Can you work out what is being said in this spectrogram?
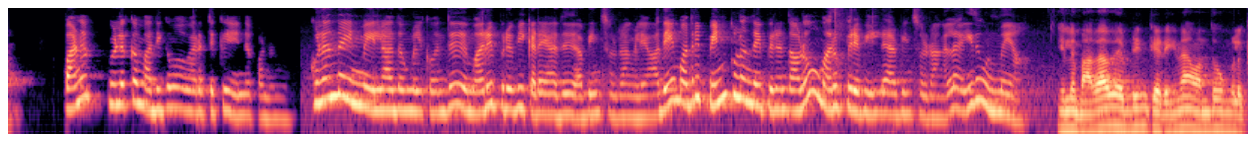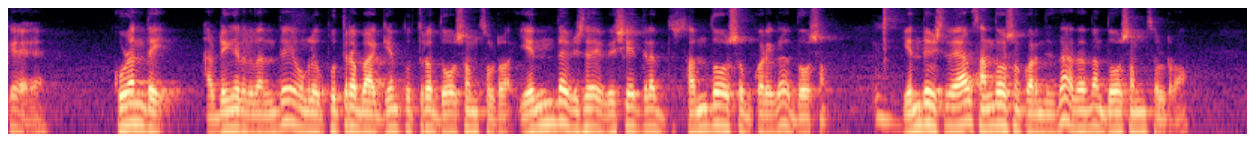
பணப்புழக்கம் அதிகமா வரதுக்கு என்ன பண்ணணும்? குழந்தையின்மை இல்லாதவங்களுக்கு வந்து மறுபிறவி கிடையாது அப்படின்னு சொல்றாங்க இல்லையா? அதே மாதிரி பெண் குழந்தை பிறந்தாலும் மறுபிறவி இல்லை அப்படின்னு சொல்றாங்கல்ல? இது உண்மையா? இல்லைம்மா. அதாவது எப்படின்னு கேட்டிங்கன்னா வந்து உங்களுக்கு குழந்தை அப்படிங்கிறது வந்து உங்களுக்கு புத்திர பாக்கியம் புத்திர தோஷம்னு சொல்கிறோம் எந்த விஷய விஷயத்தில் சந்தோஷம் குறையுதோ தோஷம். எந்த விஷயத்தையாவது சந்தோஷம் குறைஞ்சதோ அதை தான் தோஷம்னு சொல்கிறோம்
